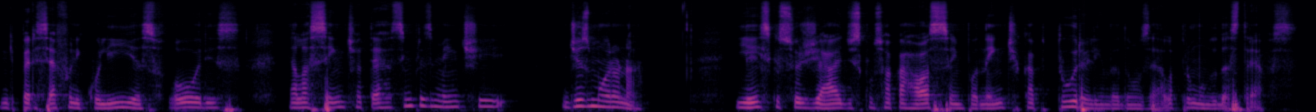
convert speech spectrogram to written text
em que Perséfone colhia as flores, ela sente a terra simplesmente desmoronar. E eis que surge Hades com sua carroça imponente e captura a linda donzela para o mundo das trevas.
